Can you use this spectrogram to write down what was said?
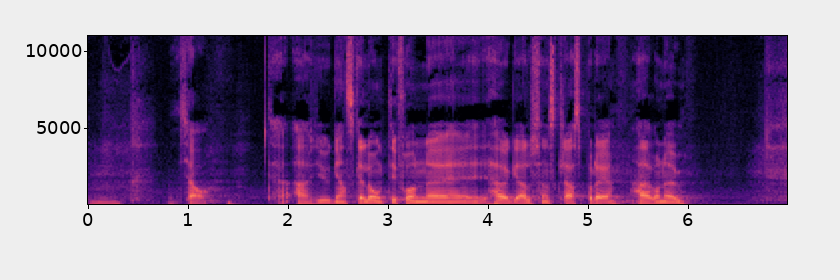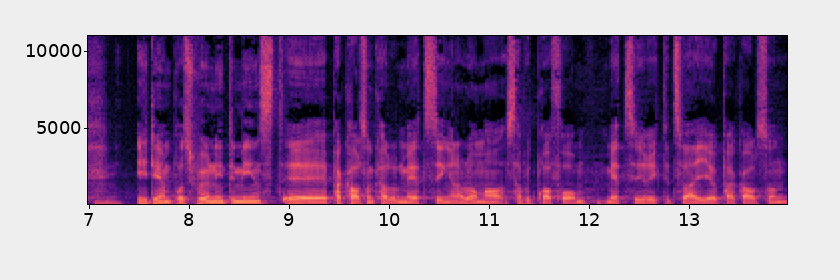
Mm. Ja, det är ju ganska långt ifrån eh, hög allsvensk klass på det här och nu. Mm. I den positionen inte minst eh, Per Karlsson, Karl Metz, ingen av dem har särskilt bra form. Metz är riktigt svajig och Per Karlsson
